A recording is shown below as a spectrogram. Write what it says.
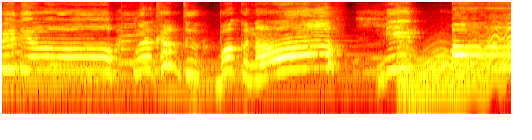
video. Welcome to Boku no Nippon.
